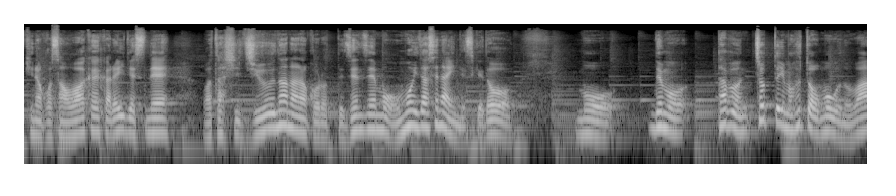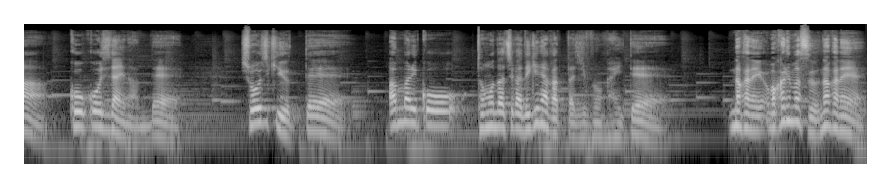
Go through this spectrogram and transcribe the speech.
きなこさんお若いからいいですね。私17の頃って全然もう思い出せないんですけどもうでも多分ちょっと今ふと思うのは高校時代なんで正直言ってあんまりこう友達ができなかった自分がいてなんかね分かります？なんかね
